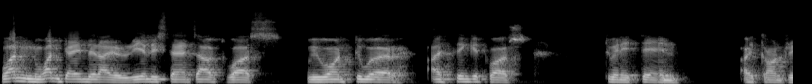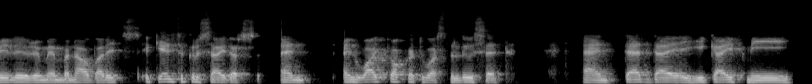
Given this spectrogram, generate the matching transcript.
one one game that I really stands out was we won tour. I think it was 2010. I can't really remember now, but it's against the Crusaders and and Wyatt Crockett was the loosehead. And that day he gave me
